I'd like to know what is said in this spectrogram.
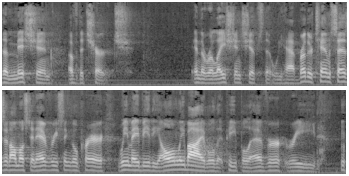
the mission of the church in the relationships that we have. Brother Tim says it almost in every single prayer. We may be the only Bible that people ever read.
